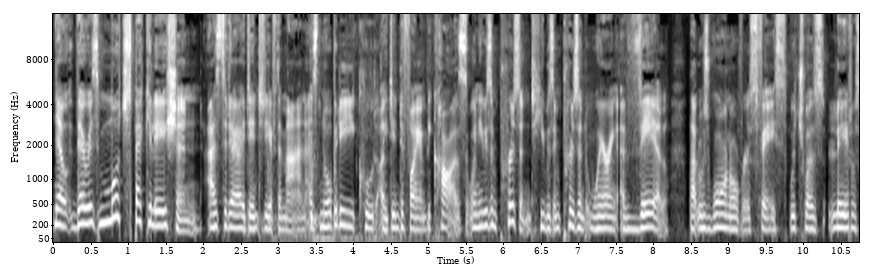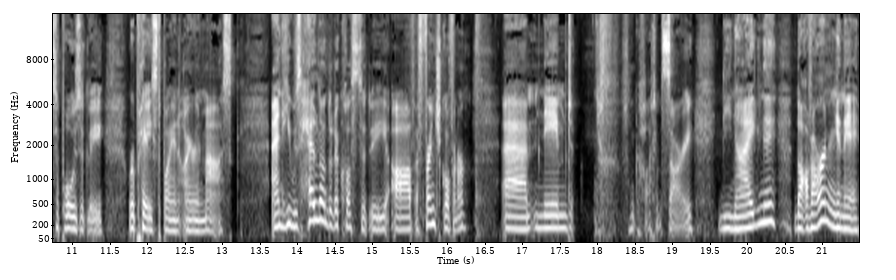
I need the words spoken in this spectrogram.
Now, there is much speculation as to the identity of the man, as nobody could identify him because when he was imprisoned, he was imprisoned wearing a veil that was worn over his face, which was later supposedly replaced by an iron mask. And he was held under the custody of a French governor um, named God, I'm sorry. Vinagne d'Auvergne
